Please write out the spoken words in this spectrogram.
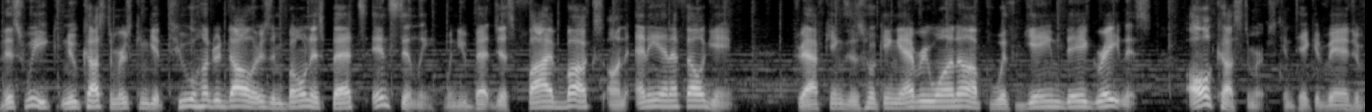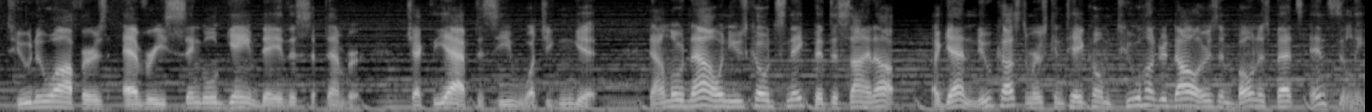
This week, new customers can get $200 in bonus bets instantly when you bet just 5 bucks on any NFL game. DraftKings is hooking everyone up with game day greatness. All customers can take advantage of two new offers every single game day this September. Check the app to see what you can get. Download now and use code SNAKEPIT to sign up. Again, new customers can take home $200 in bonus bets instantly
